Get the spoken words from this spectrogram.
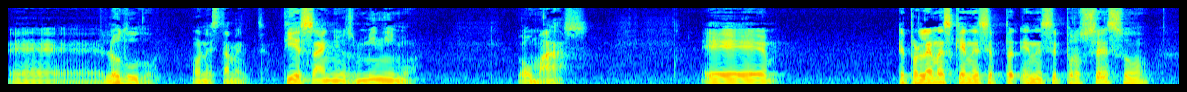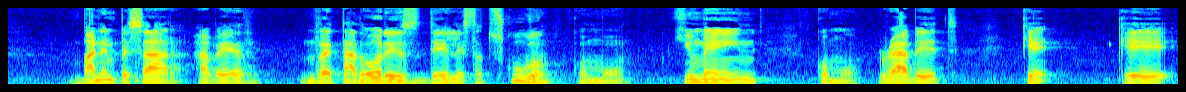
eh, lo dudo, honestamente. 10 años mínimo o más. Eh, el problema es que en ese, en ese proceso van a empezar a haber retadores del status quo, como Humane, como Rabbit, que, que,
